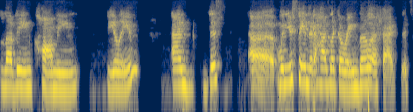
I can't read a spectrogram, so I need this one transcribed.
loving, calming feelings. And this uh, when you're saying that it has like a rainbow effect, it's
